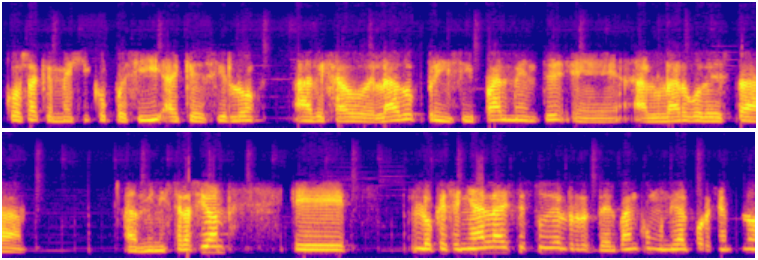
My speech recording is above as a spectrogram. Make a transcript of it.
cosa que México, pues sí, hay que decirlo, ha dejado de lado, principalmente eh, a lo largo de esta administración. Eh, lo que señala este estudio del, Banco Mundial, por ejemplo,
